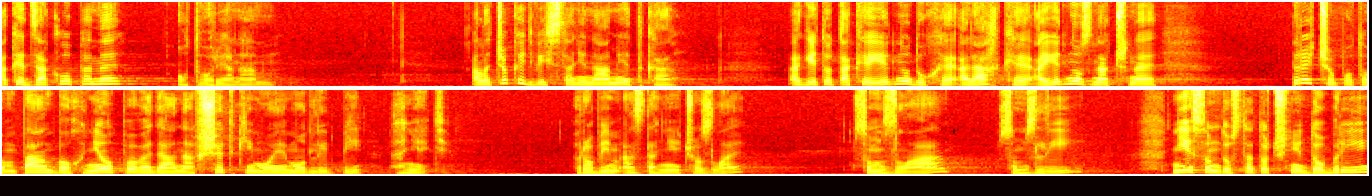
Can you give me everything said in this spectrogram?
A keď zaklopeme, otvoria nám. Ale čo keď vystane námietka? Ak je to také jednoduché a ľahké a jednoznačné, prečo potom Pán Boh neodpovedá na všetky moje modlitby hneď? Robím azda niečo zlé? Som zlá? Som zlý? Nie som dostatočne dobrý,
